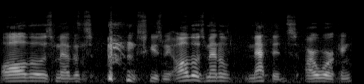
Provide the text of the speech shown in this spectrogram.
All those methods, excuse me, all those methods are working,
